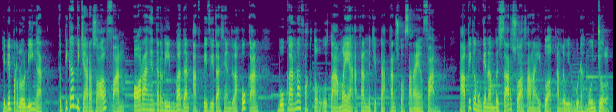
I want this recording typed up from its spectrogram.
Jadi perlu diingat, ketika bicara soal fun, orang yang terlibat dan aktivitas yang dilakukan bukanlah faktor utama yang akan menciptakan suasana yang fun. Tapi kemungkinan besar suasana itu akan lebih mudah muncul.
